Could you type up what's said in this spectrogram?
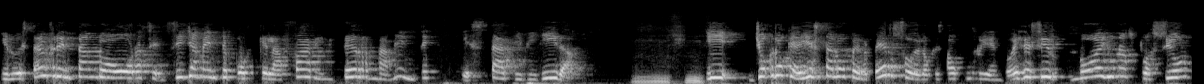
y lo está enfrentando ahora sencillamente porque la FARC internamente está dividida. Y yo creo que ahí está lo perverso de lo que está ocurriendo. Es decir, no hay una actuación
